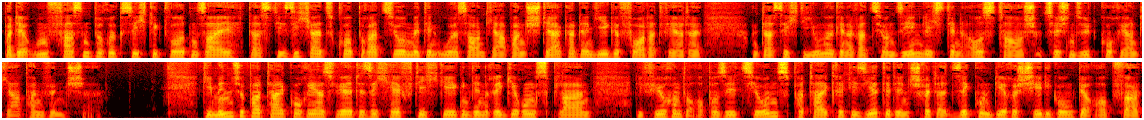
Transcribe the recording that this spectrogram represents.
bei der umfassend berücksichtigt worden sei, dass die Sicherheitskooperation mit den USA und Japan stärker denn je gefordert werde und dass sich die junge Generation sehnlichst den Austausch zwischen Südkorea und Japan wünsche. Die Minju-Partei Koreas wehrte sich heftig gegen den Regierungsplan. Die führende Oppositionspartei kritisierte den Schritt als sekundäre Schädigung der Opfer,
